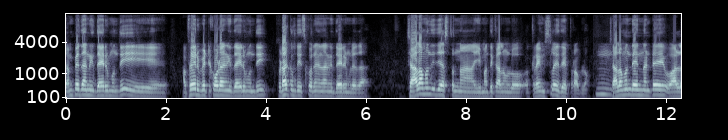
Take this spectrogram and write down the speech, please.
చంపేదానికి ధైర్యం ఉంది. అఫైర్ పెట్టుకోవడానికి ధైర్యం ఉంది. విడాకులు తీసుకునే దానికి ధైర్యం లేదా? చాలామంది చేస్తున్న ఈ మధ్యకాలంలో క్రైమ్స్లో ఇదే ప్రాబ్లం. చాలామంది ఏంటంటే వాళ్ళ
